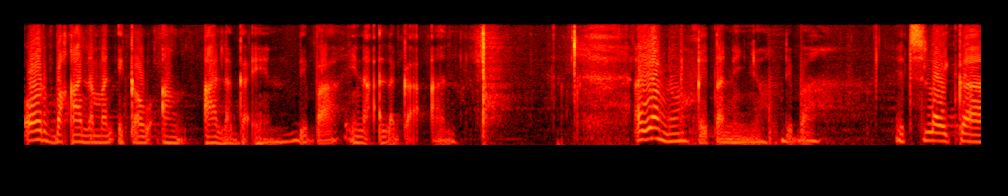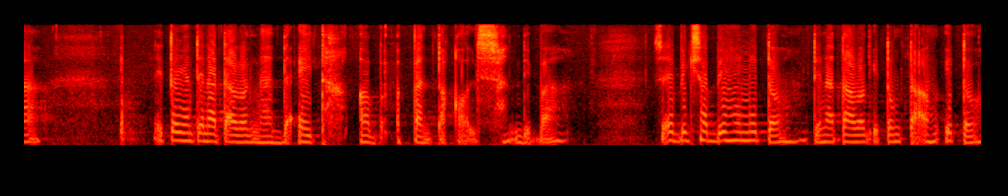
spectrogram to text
Or baka naman ikaw ang alagain, di ba? Inaalagaan. Ayan, no? Kita ninyo, di ba? It's like, uh, ito yung tinatawag na the eight of pentacles, di ba? So, ibig sabihin nito, tinatawag itong taong ito,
